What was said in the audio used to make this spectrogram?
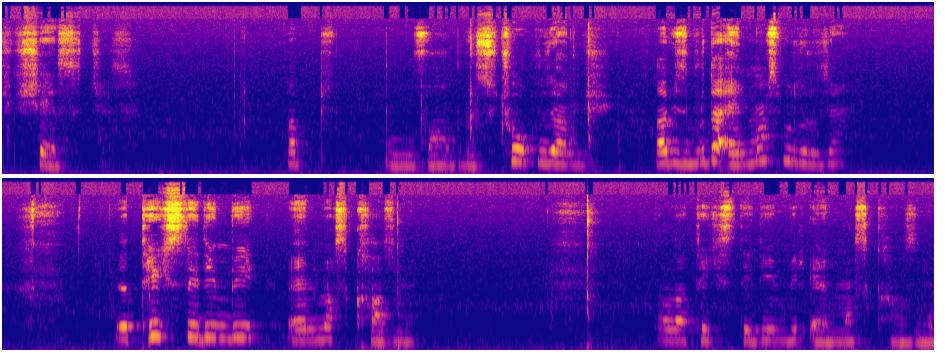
Çünkü şey ısıtacağız. Hop. Oha burası çok güzelmiş. La biz burada elmas buluruz ya. Ya tek istediğim bir elmas kazma. Valla tek istediğim bir elmas kazma.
